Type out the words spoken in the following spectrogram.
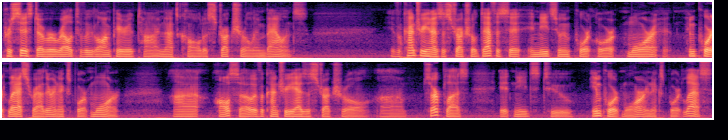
persist over a relatively long period of time, that's called a structural imbalance. If a country has a structural deficit, it needs to import more, import less rather, and export more. Uh, also, if a country has a structural uh, surplus, it needs to import more and export less.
